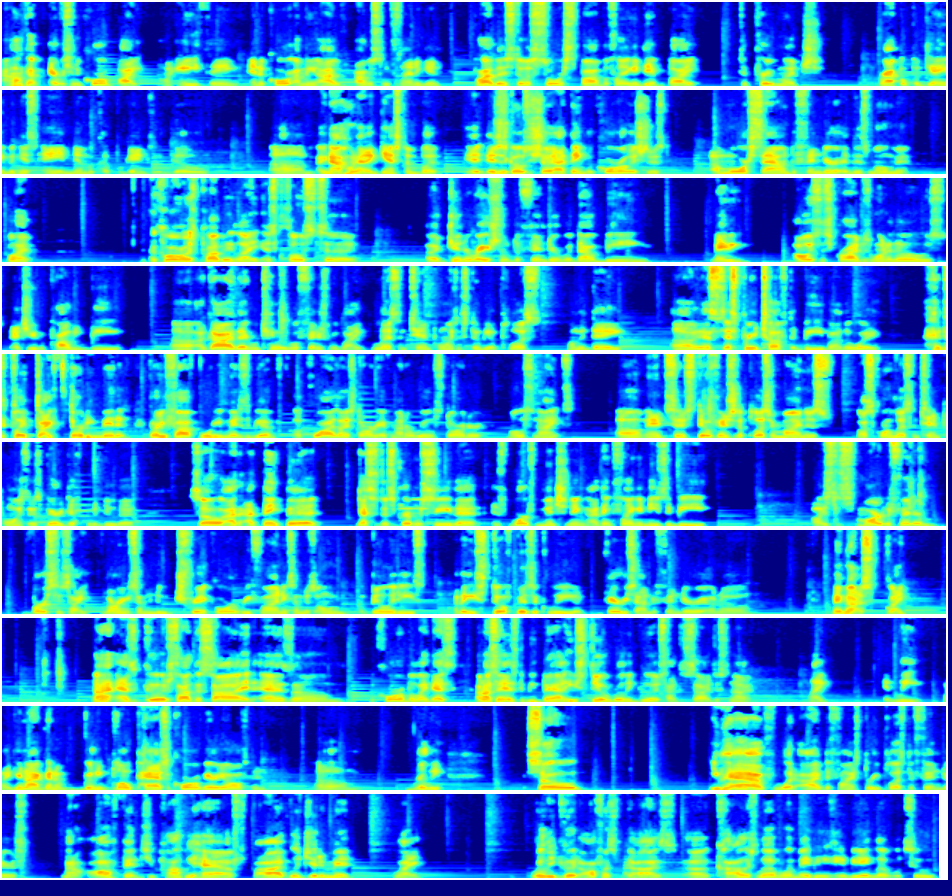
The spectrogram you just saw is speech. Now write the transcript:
I don't think I've ever seen Okoro bite on anything. And Okoro, I mean, I obviously Flanigan probably still a sore spot, but Flanigan did bite to pretty much wrap up a game against A and M a couple games ago. Um, not holding that against him, but it, it just goes to show you. I think Okoro is just a more sound defender at this moment. But Okoro is probably like as close to a generational defender without being maybe always described as one of those that you could probably be. Uh, a guy that routinely will finish with like less than 10 points and still be a plus on the day. Uh, that's that's pretty tough to be, by the way. to play like 30 minutes, 35, 40 minutes to be a, a quasi starter, if not a real starter, most nights, um, and to still finish as a plus or minus while scoring less than 10 points. It's very difficult to do that. So I, I think that that's a discrepancy that is worth mentioning. I think Flanigan needs to be uh, he's a smarter defender versus like learning some new trick or refining some of his own abilities. I think he's still physically a very sound defender and uh, maybe not like not as good side to side as um Cora, but like that's I'm not saying it's to be bad. He's still really good side to side, just not like elite. Like you're not gonna really blow past Cora very often, um, really. So you have what I define as three plus defenders. But on offense, you probably have five legitimate, like really good offensive guys, uh, college level and maybe NBA level too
